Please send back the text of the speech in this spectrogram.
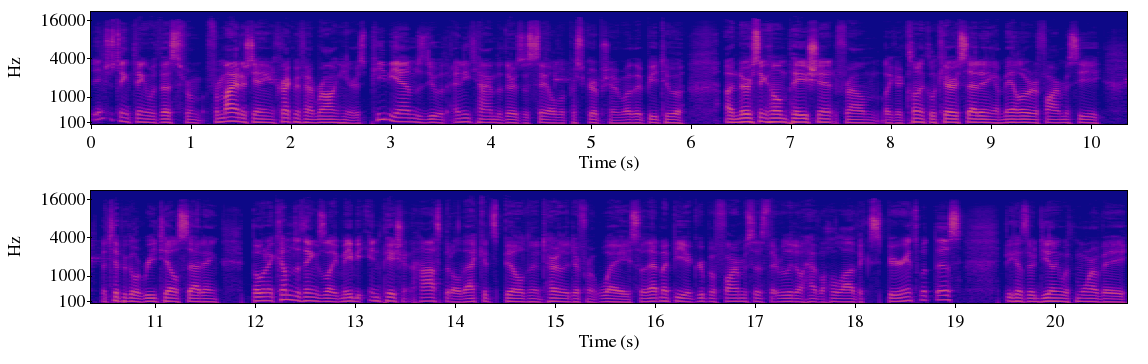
the interesting thing with this, from from my understanding, and correct me if I'm wrong here, is PBMs deal with any time that there's a sale of a prescription, whether it be to a, a nursing home patient from like a clinical care setting, a mail order pharmacy, the typical retail setting. But when it comes to things like maybe inpatient hospital, that gets billed in an entirely different way. So that might be a group of pharmacists that really don't have a whole lot of experience with this because they're dealing with more of a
